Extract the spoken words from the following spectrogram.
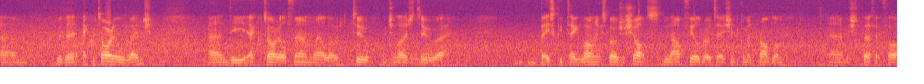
um, with an equatorial wedge and the equatorial firmware loaded too, which allows you to uh, basically take long exposure shots without field rotation becoming a problem, uh, which is perfect for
